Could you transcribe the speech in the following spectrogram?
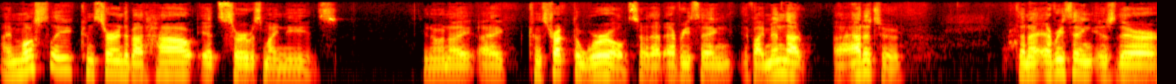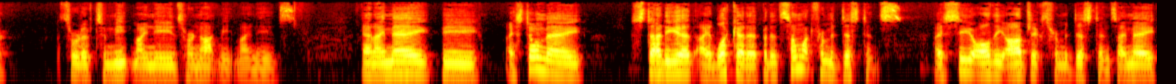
I'm mostly concerned about how it serves my needs. You know, and I, I construct the world so that everything, if I'm in that uh, attitude, then I, everything is there sort of to meet my needs or not meet my needs. And I may be, I still may study it, I look at it, but it's somewhat from a distance. I see all the objects from a distance. I may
